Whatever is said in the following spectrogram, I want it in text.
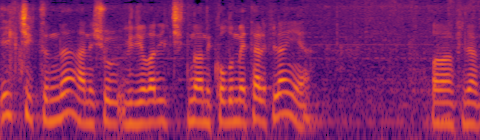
ilk çıktığında hani şu videolar ilk çıktığında hani kolu metal falan ya falan filan.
